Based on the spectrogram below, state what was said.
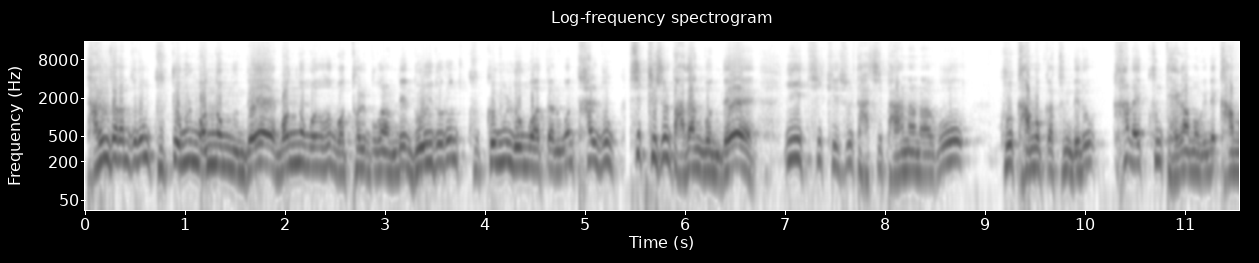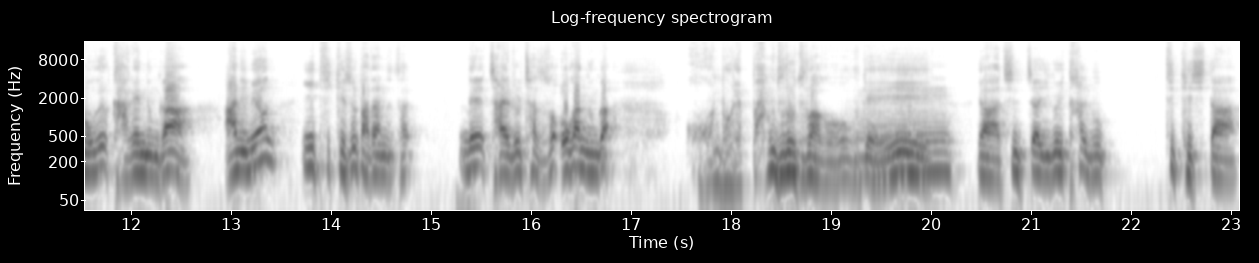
다른 사람들은 국경을 못 넘는데 못 넘어서 못 탈북하는데 너희들은 국경을 넘어왔다는 건 탈북 티켓을 받은 건데 이 티켓을 다시 반환하고 그 감옥 같은 데로 하나의 큰 대감옥인데 감옥을 가겠는가 아니면 이 티켓을 내 자유를 찾아서 오갔는가 그건 뭐에 빵 들어오더라고 그게 음. 야 진짜 이거 이 탈북 티켓이다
